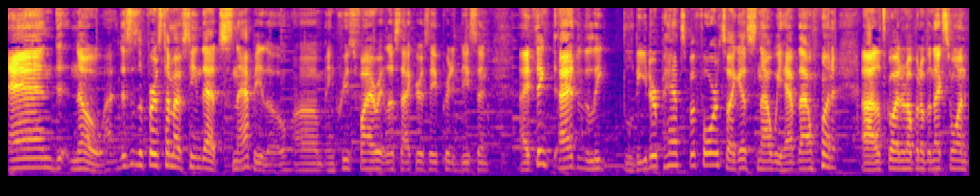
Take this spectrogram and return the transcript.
And no, this is the first time I've seen that snappy though. Um, increased fire rate, less accuracy, pretty decent. I think I had to delete leader pants before, so I guess now we have that one. Uh, let's go ahead and open up the next one.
